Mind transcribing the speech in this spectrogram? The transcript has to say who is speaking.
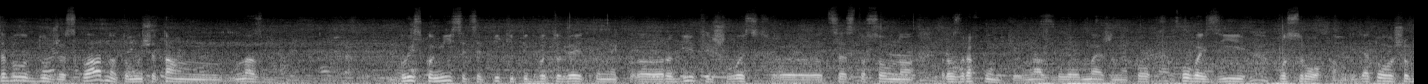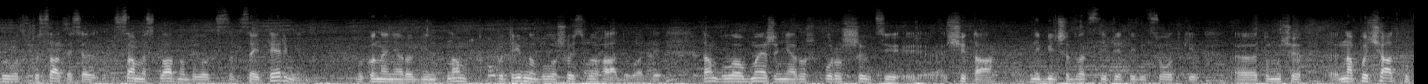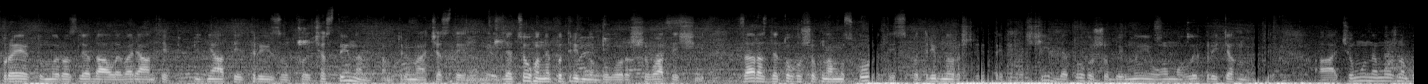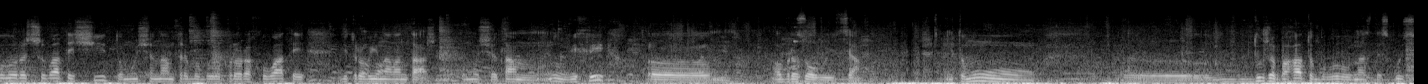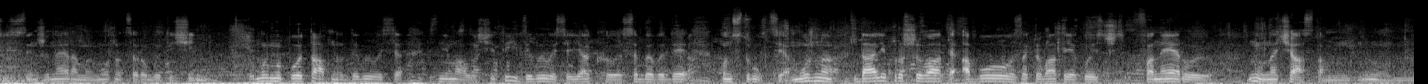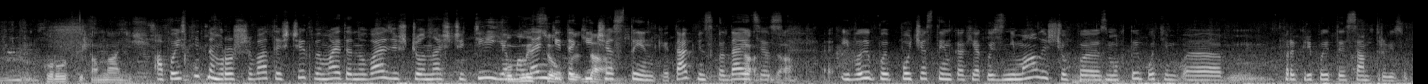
Speaker 1: Це було дуже складно, тому що там у нас близько місяця тільки підготовительних е, робіт йшлось е, це стосовно розрахунків. У нас було обмежено по, по вазі, по срокам. І для того, щоб от вписатися, саме складно було цей термін. Виконання робіт нам потрібно було щось вигадувати. Там було обмеження по розшивці е, щита не більше 25%, е, тому що на початку проєкту ми розглядали варіанти пі- підняти тризуб частинами, там трьома частинами. Для цього не потрібно було розшивати щит. Зараз для того, щоб нам ускоритись, потрібно розшити щит для того, щоб ми його могли притягнути. А чому не можна було розшивати щит? Тому що нам треба було прорахувати вітрові навантаження, тому що там ну, віхри е, образовуються. І тому дуже багато було у нас дискусій з інженерами, можна це робити чи ні. Тому ми поетапно дивилися, знімали щити і дивилися, як е, себе веде конструкція. Можна далі прошивати або закривати якоюсь фанерою. Ну, на час там, ну, короткий там на ніч.
Speaker 2: А поясніть нам, розшивати щит, ви маєте на увазі, що на щиті є
Speaker 1: Облицьовки,
Speaker 2: маленькі такі
Speaker 1: да.
Speaker 2: частинки, так? Він складається
Speaker 1: Так,
Speaker 2: з.
Speaker 1: да.
Speaker 2: І ви по, частинках якось знімали, щоб е, змогти потім е, прикріпити сам тризуб.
